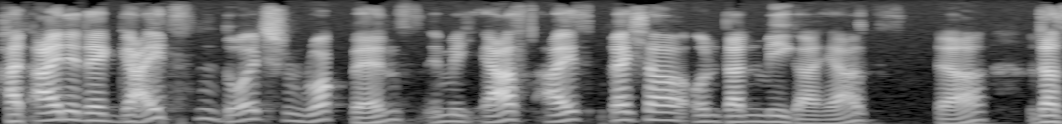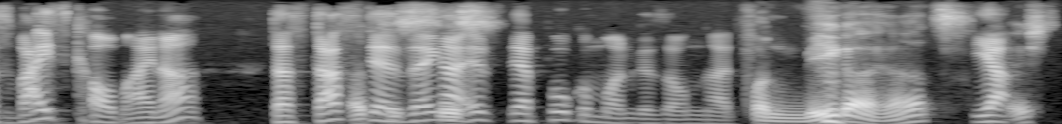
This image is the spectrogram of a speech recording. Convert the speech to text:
hat eine der geilsten deutschen Rockbands, nämlich erst Eisbrecher und dann Megaherz. Ja, und das weiß kaum einer, dass das Was der ist Sänger das? ist, der Pokémon gesungen hat. Von Megaherz? Ja. Echt?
